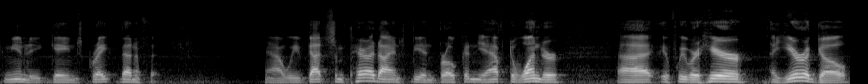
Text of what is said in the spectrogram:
community gains great benefit. Now, we've got some paradigms being broken. You have to wonder uh, if we were here a year ago,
